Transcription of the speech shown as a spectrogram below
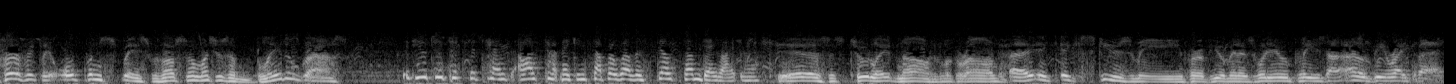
perfectly open space without so much as a blade of grass. If you two pitch the tent, I'll start making supper while there's still some daylight left. Yes, it's too late now to look around. Uh, e- excuse me for a few minutes, will you, please? I- I'll be right back.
